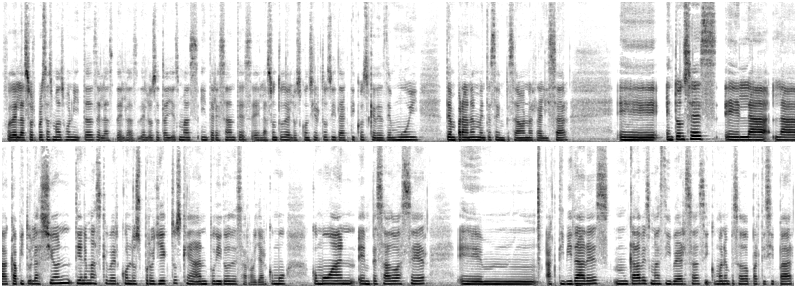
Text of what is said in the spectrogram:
fue de las sorpresas más bonitas, de, las, de, las, de los detalles más interesantes, el asunto de los conciertos didácticos que desde muy tempranamente se empezaron a realizar. Eh, entonces, eh, la, la, capitulación tiene más que ver con los proyectos que han podido desarrollar, cómo, cómo han empezado a hacer eh, actividades mm, cada vez más diversas y cómo han empezado a participar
